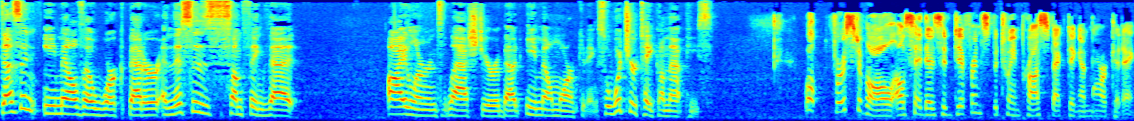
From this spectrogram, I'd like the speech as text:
doesn't email though work better? And this is something that I learned last year about email marketing. So, what's your take on that piece? First of all, I'll say there's a difference between prospecting and marketing.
